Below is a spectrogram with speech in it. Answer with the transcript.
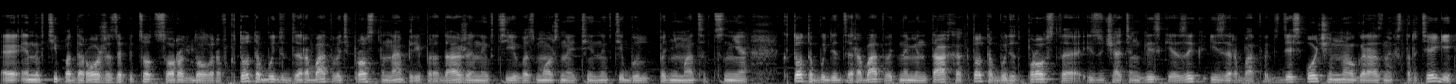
э, NFT подороже за 540 долларов. Кто-то будет зарабатывать просто на перепродаже NFT, возможно эти NFT будут подниматься в цене. Кто-то будет зарабатывать на ментах, а кто-то будет просто изучать английский язык и зарабатывать. Здесь очень много разных стратегий,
